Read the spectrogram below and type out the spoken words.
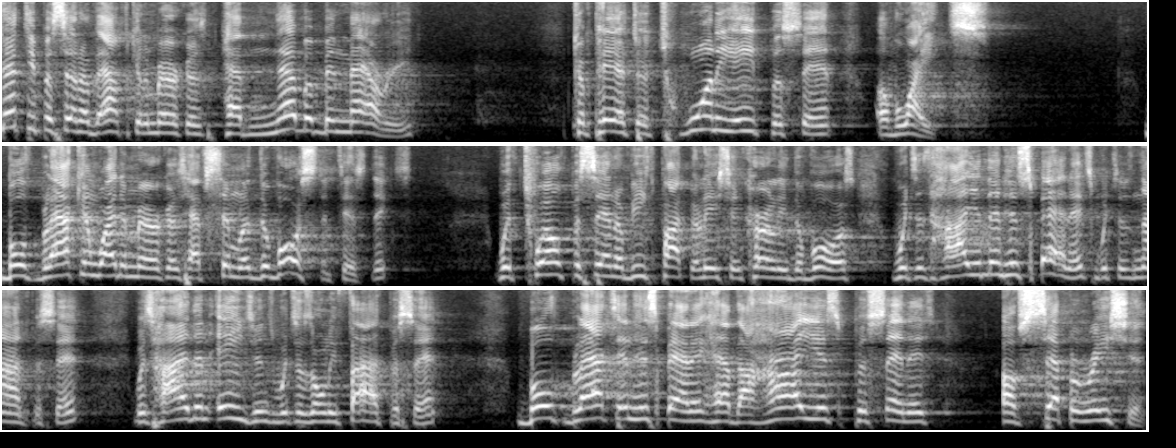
50% of African Americans have never been married compared to 28% of whites. Both black and white Americans have similar divorce statistics, with 12% of each population currently divorced, which is higher than Hispanics, which is 9%, which is higher than Asians, which is only 5%. Both blacks and Hispanic have the highest percentage of separation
